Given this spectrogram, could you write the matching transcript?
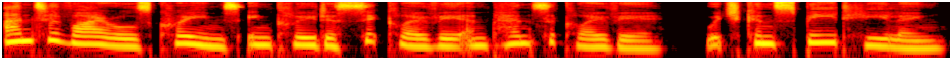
Antivirals creams include acyclovir and penciclovir, which can speed healing.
